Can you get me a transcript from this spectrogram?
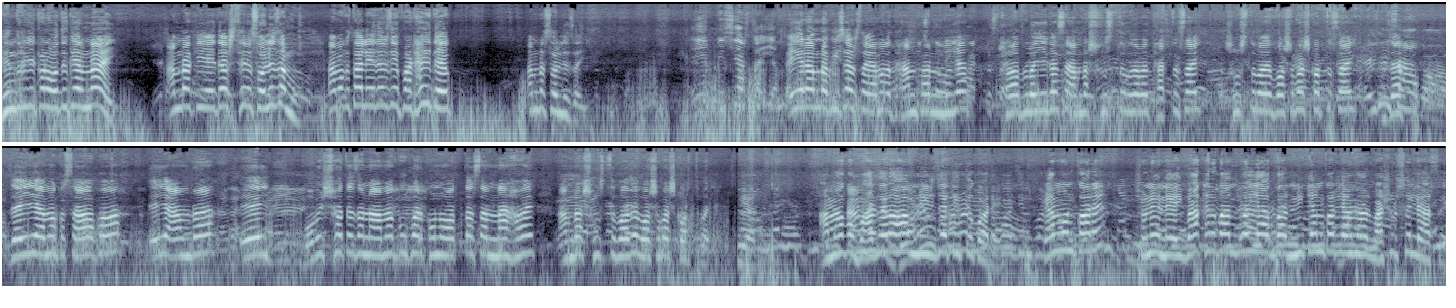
হিন্দুর কি কোনো অধিকার নাই? আমরা কি এই দেশ থেকে চলে যাব? আমাকে তাহলে এই দেশ দিয়ে পাঠাই দেব আমরা চলে যাই। এর আমরা। বিচার চাই আমাকে ধান ফান নিয়ে সব লইয়ে গেছে আমরা সুস্থভাবে থাকতে চাই সুস্থভাবে বসবাস করতে চাই। যে- যে এই আমাকে চাওয়া পাওয়া এই যে আমরা এই ভবিষ্যতে যেন আমাকে উপর কোনো অত্যাচার না হয় আমরা সুস্থভাবে বসবাস করতে পারি। আমাকে বাজারে সব নির্যাতিত করে। কেমন করে? শুনেন এই বাখের বাদ বই একবার নিটান করে আমার বাসুর ছেলে আছে।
